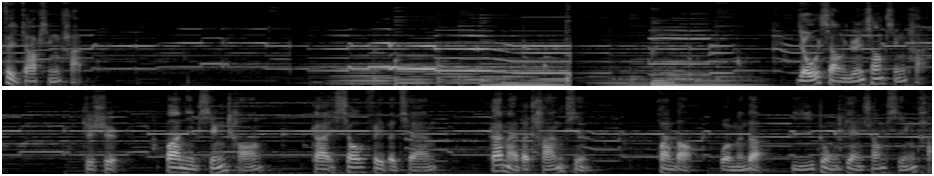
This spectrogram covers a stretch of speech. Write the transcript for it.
最佳平台。有享云商平台，只是把你平常该消费的钱、该买的产品换到我们的移动电商平台。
